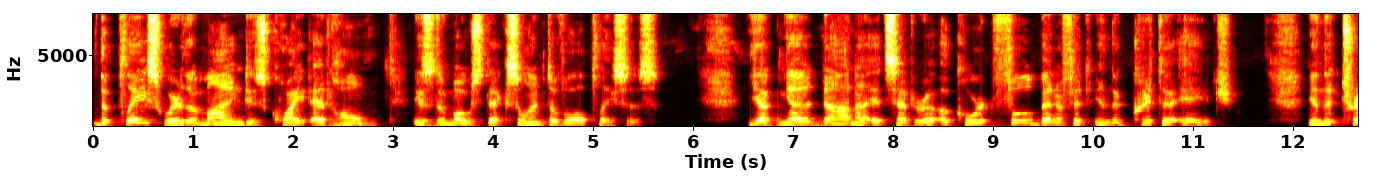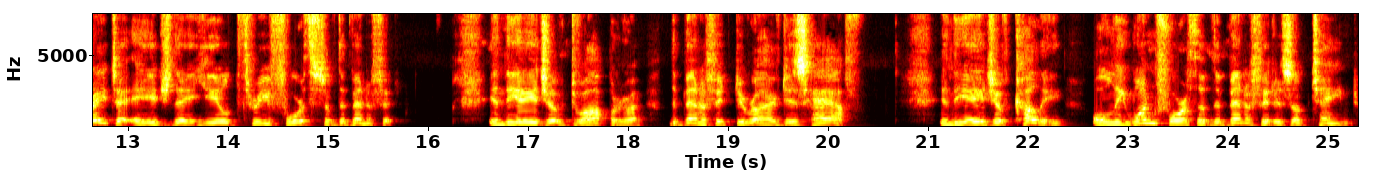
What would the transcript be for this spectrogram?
The place where the mind is quite at home is the most excellent of all places. Yajna, dana, etc. accord full benefit in the Krita age. In the Treta age, they yield three fourths of the benefit. In the age of Dwapara, the benefit derived is half. In the age of Kali, only one fourth of the benefit is obtained.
